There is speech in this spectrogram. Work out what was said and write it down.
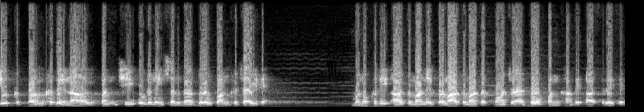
ਇੱਕ ਪੰਖ ਦੇ ਨਾਲ ਪੰਛੀ ਉੱਡ ਨਹੀਂ ਸਕਦਾ, ਦੋ ਪੰਖ ਚਾਹੀਦੇ। ਮਨੁੱਖ ਦੀ ਆਤਮਾ ਨੇ ਪ੍ਰਮਾਤਮਾ ਤੱਕ ਪਹੁੰਚਣਾ ਦੋ ਪੰਖਾਂ ਦੇ ਆਸਰੇ ਤੇ।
